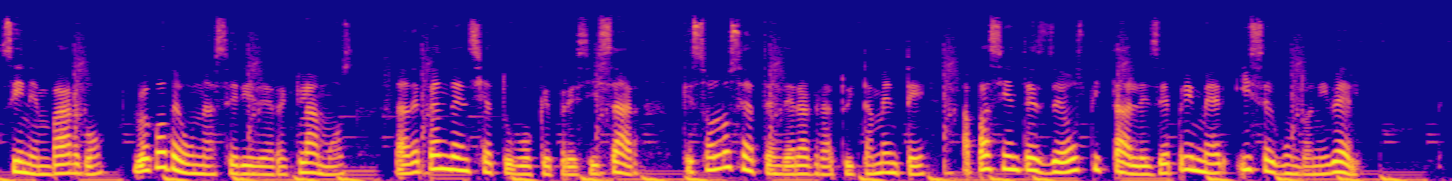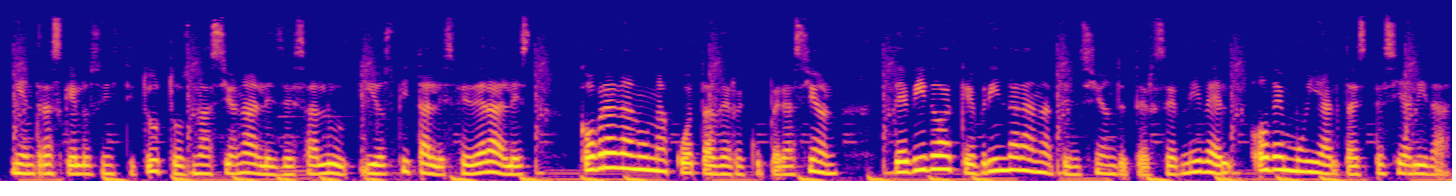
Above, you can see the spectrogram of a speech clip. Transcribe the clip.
Sin embargo, luego de una serie de reclamos, la dependencia tuvo que precisar que solo se atenderá gratuitamente a pacientes de hospitales de primer y segundo nivel, mientras que los institutos nacionales de salud y hospitales federales cobrarán una cuota de recuperación debido a que brindarán atención de tercer nivel o de muy alta especialidad.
